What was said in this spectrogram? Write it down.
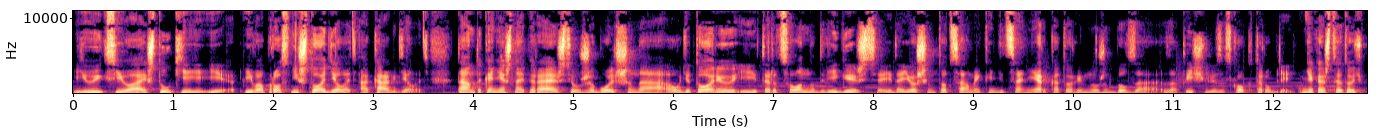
UX, UI штуки и, и вопрос не что делать, а как делать. Там ты, конечно, опираешься уже больше на аудиторию и итерационно двигаешься и даешь им тот самый кондиционер, который им нужен был за, за тысячу или за сколько-то рублей. Мне кажется, это очень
